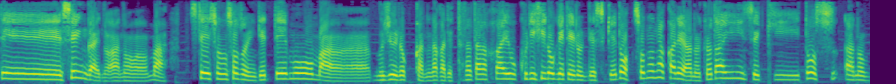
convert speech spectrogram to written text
で、船外のあの、まあ、ステーションの外に出ても、まあ、無重力化の中で戦いを繰り広げてるんですけど、その中であの、巨大隕石とす、あの、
